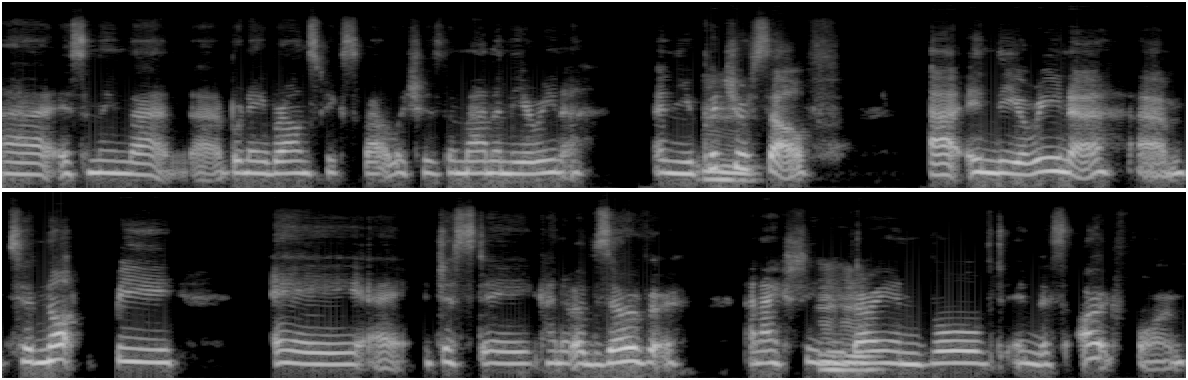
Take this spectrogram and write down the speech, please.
uh, is something that uh, Brene Brown speaks about, which is the man in the arena. And you put mm. yourself uh, in the arena um, to not be a, a, just a kind of observer and actually mm-hmm. be very involved in this art form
